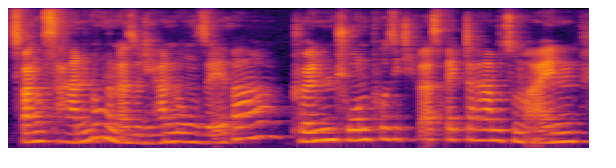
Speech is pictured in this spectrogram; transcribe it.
Zwangshandlungen, also die Handlungen selber, können schon positive Aspekte haben. Zum einen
